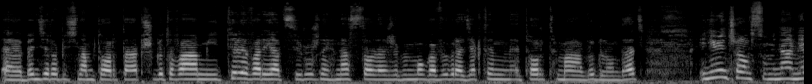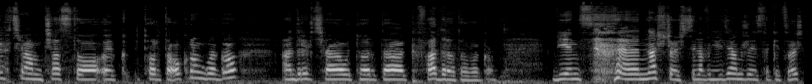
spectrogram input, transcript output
e, będzie robić nam torta, przygotowała mi tyle wariacji różnych na stole, żebym mogła wybrać, jak ten tort ma wyglądać. I nie wiem, czy Wam wspominałam, ja chciałam ciasto, e, torta okrągłego, Andrzej chciał torta kwadratowego. Więc na szczęście, nawet nie wiedziałam, że jest takie coś,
